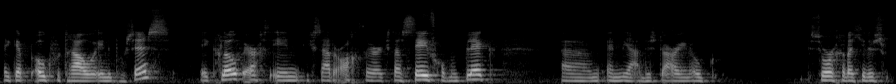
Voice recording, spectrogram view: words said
ik heb ook vertrouwen in het proces. Ik geloof ergens in, ik sta erachter, ik sta stevig op mijn plek. Ehm, en ja, dus daarin ook zorgen dat je dus,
